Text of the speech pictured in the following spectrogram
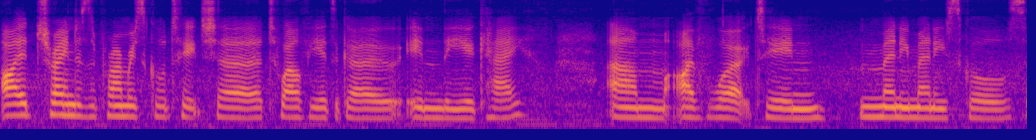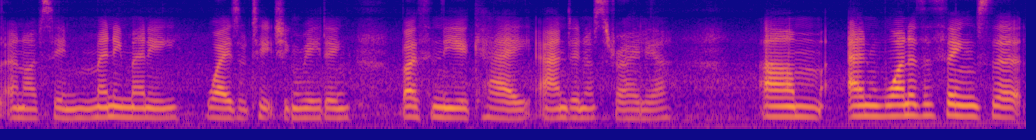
I trained as a primary school teacher 12 years ago in the UK. Um, I've worked in many, many schools and I've seen many, many ways of teaching reading, both in the UK and in Australia. Um, and one of the things that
